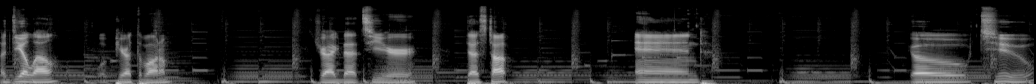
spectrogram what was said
a DLL will appear at the bottom. Drag that to your desktop and go to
